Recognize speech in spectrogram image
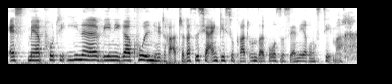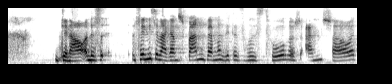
esst mehr Proteine, weniger Kohlenhydrate. Das ist ja eigentlich so gerade unser großes Ernährungsthema. Genau, und das finde ich immer ganz spannend, wenn man sich das historisch anschaut.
